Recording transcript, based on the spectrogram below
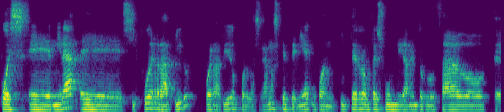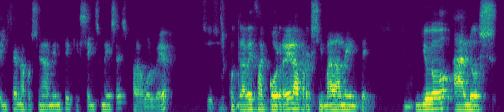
pues eh, mira, eh, si fue rápido, fue rápido por las ganas que tenía, que cuando tú te rompes un ligamento cruzado, te dicen aproximadamente que seis meses para volver otra vez a correr aproximadamente. Mm. Yo a los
